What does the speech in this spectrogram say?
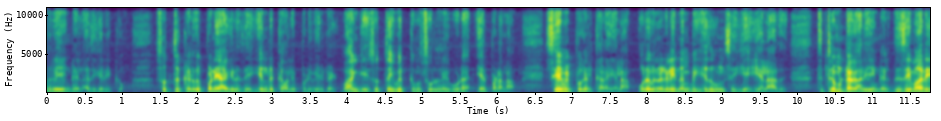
விரயங்கள் அதிகரிக்கும். சொத்துக்கள் விற்பனையாகிறது என்று கவலைப்படுவீர்கள். வாங்கிய சொத்தை விற்கும் சூழ்நிலை கூட ஏற்படலாம். சேமிப்புகள் கரையலாம். உறவினர்களை நம்பி எதுவும் செய்ய இயலாது. திட்டமிட்ட காரியங்கள் திசை மாறி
